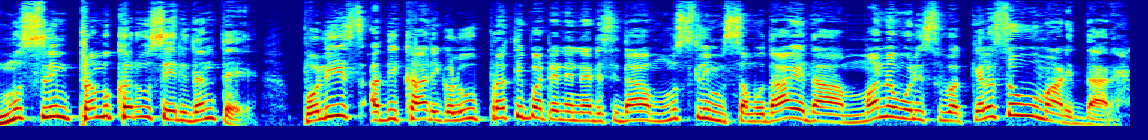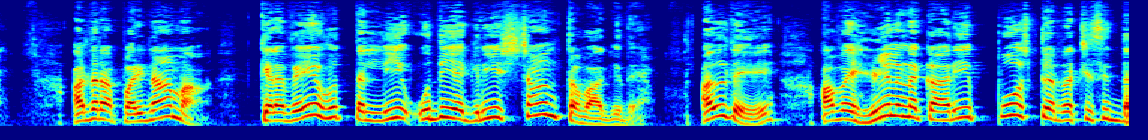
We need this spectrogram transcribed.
ಮುಸ್ಲಿಂ ಪ್ರಮುಖರು ಸೇರಿದಂತೆ ಪೊಲೀಸ್ ಅಧಿಕಾರಿಗಳು ಪ್ರತಿಭಟನೆ ನಡೆಸಿದ ಮುಸ್ಲಿಂ ಸಮುದಾಯದ ಮನವೊಲಿಸುವ ಕೆಲಸವೂ ಮಾಡಿದ್ದಾರೆ. ಅದರ ಪರಿಣಾಮ ಕೆಲವೇ ಹೊತ್ತಲ್ಲಿ ಉದಯಗಿರಿ ಶಾಂತವಾಗಿದೆ. ಅಲ್ಲದೆ ಅವಹೇಳನಕಾರಿ ಪೋಸ್ಟರ್ ರಚಿಸಿದ್ದ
